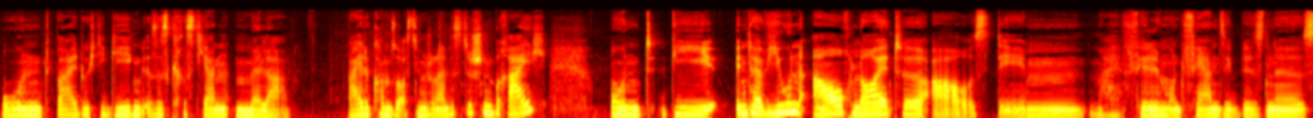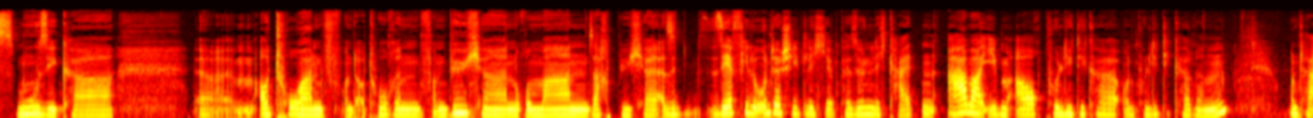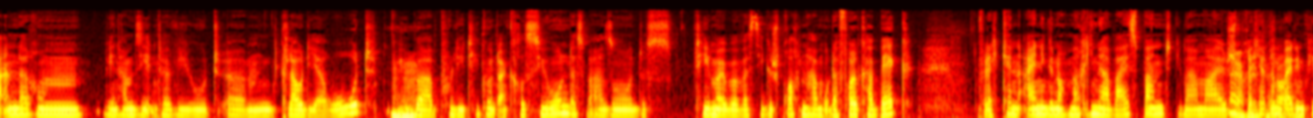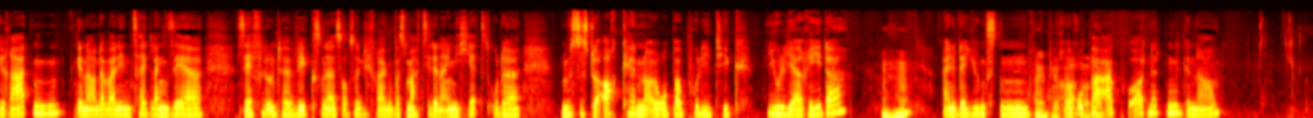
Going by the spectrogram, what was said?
und bei Durch die Gegend ist es Christian Möller. Beide kommen so aus dem journalistischen Bereich und die interviewen auch Leute aus dem Film- und Fernsehbusiness, Musiker, ähm, Autoren und Autorinnen von Büchern, Romanen, Sachbücher, also sehr viele unterschiedliche Persönlichkeiten, aber eben auch Politiker und Politikerinnen. Unter anderem, wen haben sie interviewt? Ähm, Claudia Roth über Politik und Aggression. Das war so das Thema, über was die gesprochen haben. Oder Volker Beck. Vielleicht kennen einige noch Marina Weißband, die war mal ja, bei den Sprecherin bei den Piraten. Genau, da war die eine Zeit lang sehr, sehr viel unterwegs. Und da ist auch so die Frage, was macht sie denn eigentlich jetzt? Oder müsstest du auch kennen, Europapolitik Julia Reda, eine der jüngsten Europaabgeordneten, genau.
